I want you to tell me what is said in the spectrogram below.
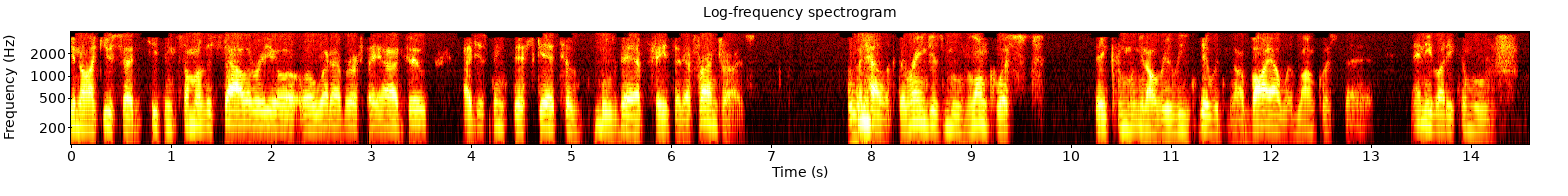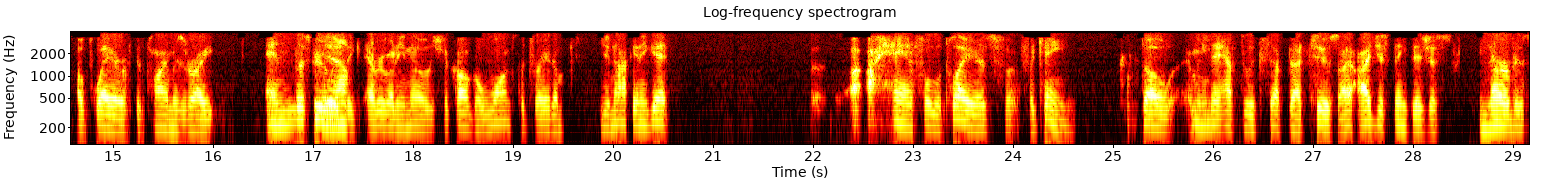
you know, like you said, keeping some of his salary or, or whatever if they had to. I just think they're scared to move their face of their franchise. Mm-hmm. hell, if the Rangers move Lundqvist, they can, you know, release, they would uh, buy out with Lundqvist. Uh, anybody can move a player if the time is right. And let's be Yeah. realistic. Everybody knows Chicago wants to trade him. You're not going to get a, a handful of players for for Kane. So I mean, they have to accept that too. So I, I just think they're just nervous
